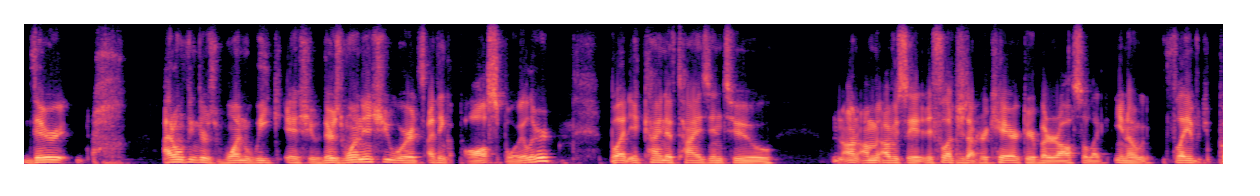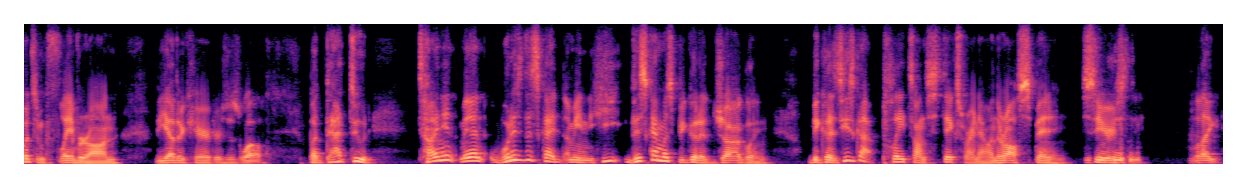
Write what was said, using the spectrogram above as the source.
there, I don't think there's one weak issue. There's one issue where it's I think all spoiler, but it kind of ties into. On- Obviously, it fleshes out her character, but it also like you know flavor put some flavor on the other characters as well. But that dude, Tynion, man, what is this guy? I mean, he this guy must be good at juggling because he's got plates on sticks right now and they're all spinning. Seriously, like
